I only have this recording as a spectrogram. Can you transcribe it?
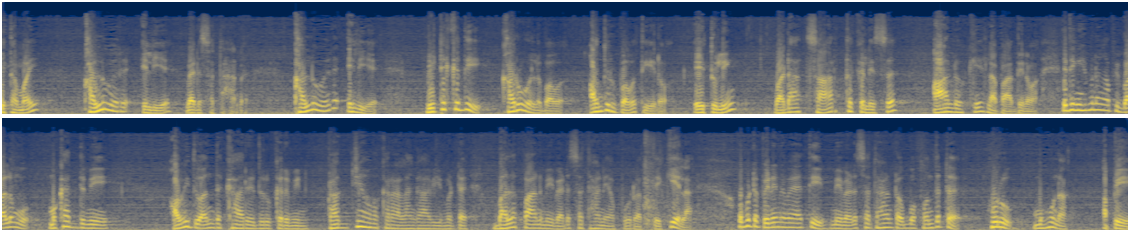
ඒ තමයි කළුවර එළිය වැඩසටහන. කළුවර එළිය විටකදී කරුවල බව අඳුරු බව තියෙනවා. ඒ තුලින් වඩාත් සාර්ථක ලෙස ආලෝකය ලබා දෙනවා. ඉතින් එහෙමනම් අපි බලමු මොකද්ද මේ අවිදු අන්ධකාරය දුරු කරමින් ප්‍රඥාව කරා ළඟා වීමට බලපාන මේ වැඩසටහනේ අපූර්වත්වය කියලා. ඔබට පෙනෙනවා ඇති මේ වැඩසටහනට ඔබ හොඳට හුරු මුහුණක් අපේ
